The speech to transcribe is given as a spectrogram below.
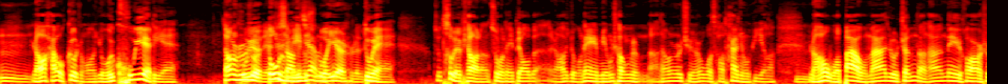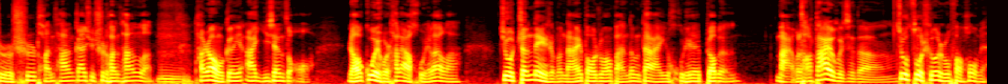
嗯，然后还有各种有一枯叶蝶，当时枯叶就都是没见过落叶似的对，就特别漂亮，做那标本，然后有那个名称什么的。当时觉得我操太牛逼了。嗯然后我爸我妈就真的，他那块儿是吃团餐，该去吃团餐了。嗯他让我跟阿姨先走，然后过一会儿他俩回来了，就真那什么拿一包装把那么大一蝴蝶标本买回来咋，带回去的？就坐车的时候放后面，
